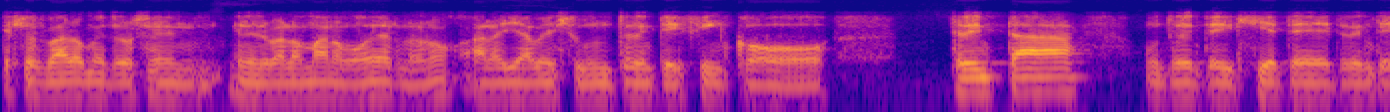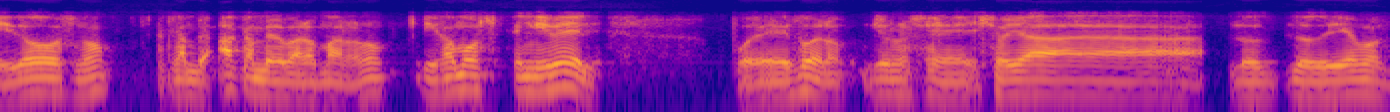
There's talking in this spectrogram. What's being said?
esos barómetros en, el balonmano moderno, ¿no? Ahora ya ves un 35-30, un 37-32, ¿no? Ha cambiado, ha cambiado el balonmano, ¿no? Digamos, el nivel, pues bueno, yo no sé, eso ya lo, lo diríamos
